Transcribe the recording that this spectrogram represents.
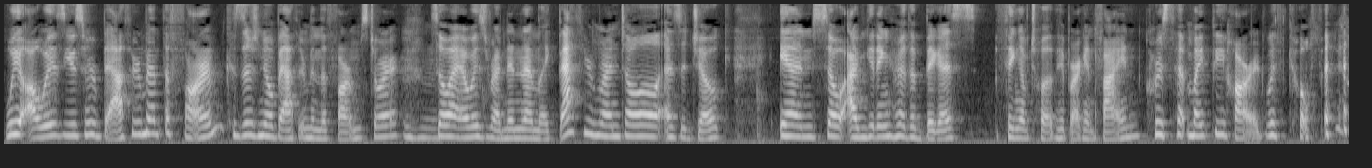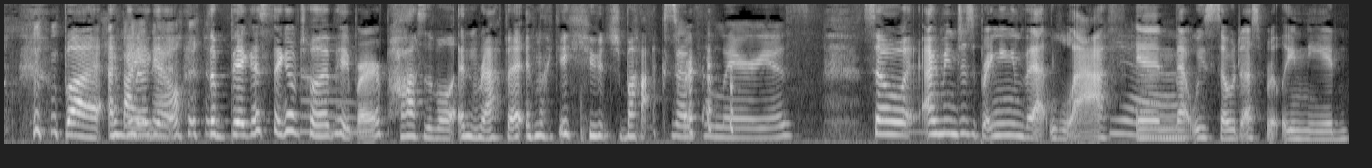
We always use her bathroom at the farm because there's no bathroom in the farm store. So I always run in and I'm like, "Bathroom rental" as a joke. And so I'm getting her the biggest thing of toilet paper I can find. Of course, that might be hard with COVID, but I'm gonna get the biggest thing of toilet paper possible and wrap it in like a huge box. That's hilarious. So I mean, just bringing that laugh Yeah. in that we so desperately need.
